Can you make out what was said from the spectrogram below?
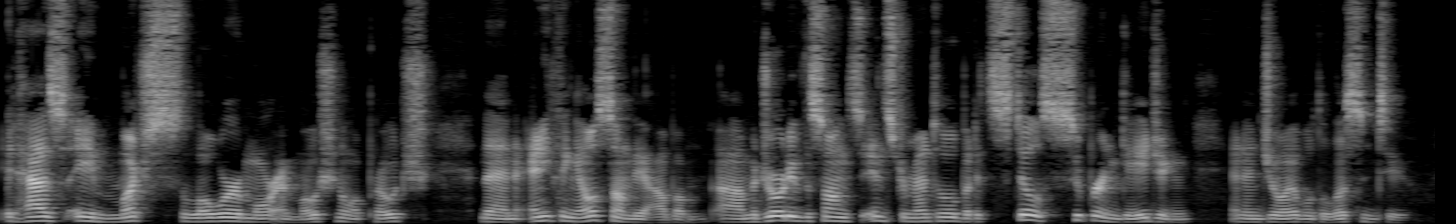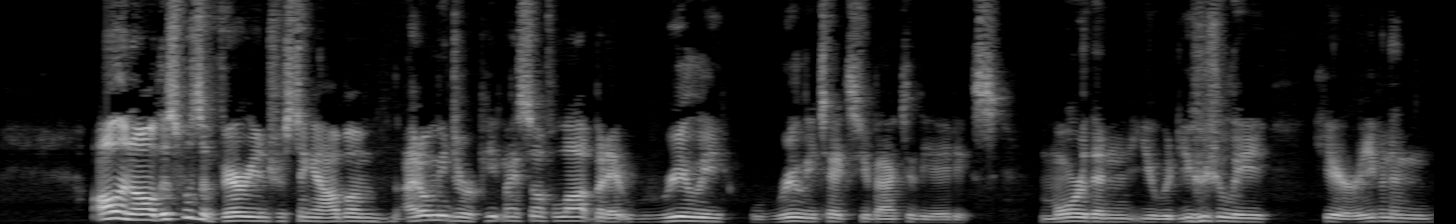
It has a much slower, more emotional approach than anything else on the album. Uh, majority of the song is instrumental, but it's still super engaging and enjoyable to listen to. All in all, this was a very interesting album. I don't mean to repeat myself a lot, but it really, really takes you back to the 80s. More than you would usually hear, even in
